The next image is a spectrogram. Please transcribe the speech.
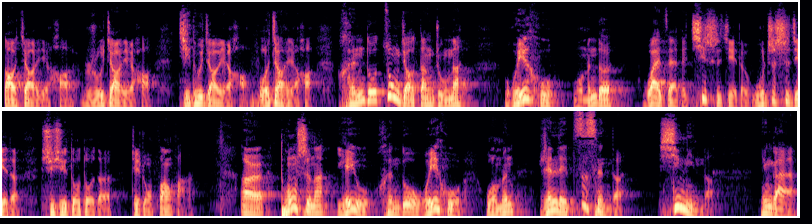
道教也好，儒教也好，基督教也好，佛教也好，很多宗教当中呢，维护我们的外在的七世界的物质世界的许许多多的这种方法。而同时呢，也有很多维护我们人类自身的心灵的，应该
